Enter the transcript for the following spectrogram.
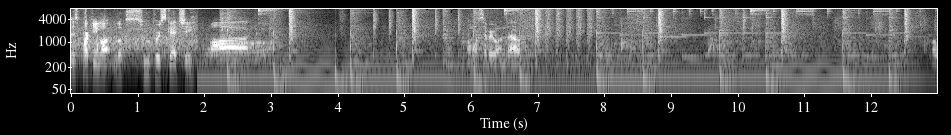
This parking lot looks super sketchy. Fuck. Almost everyone's out. Our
